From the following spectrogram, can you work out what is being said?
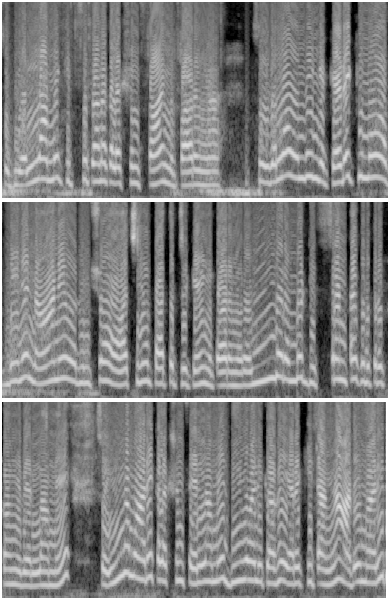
ஸோ இது எல்லாமே கிட்ஸுக்கான கலெக்ஷன்ஸ் தான் இங்கே பாருங்க. ஸோ இதெல்லாம் வந்து இங்கே கிடைக்குமா அப்படின்னு நானே ஒரு நிமிஷம் ஆச்சரியமா பார்த்துட்டு இருக்கேன் இங்கே பாருங்க ரொம்ப ரொம்ப டிஃப்ரெண்ட்டாக கொடுத்துருக்காங்க இது எல்லாமே. ஸோ இந்த மாதிரி கலெக்ஷன்ஸ் எல்லாமே தீபாவளிக்காக இறக்கிட்டாங்க. அதே மாதிரி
